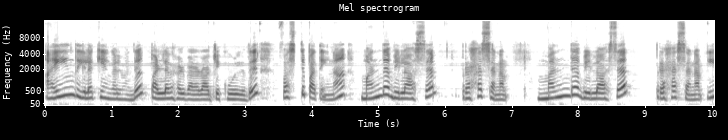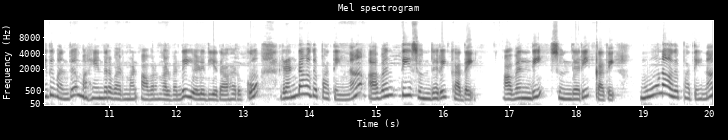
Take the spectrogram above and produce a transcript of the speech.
ஐந்து இலக்கியங்கள் வந்து பல்லவர்கள் வரலாற்றை கூறுது. ஃபர்ஸ்ட் பார்த்தீங்கன்னா மந்த விலாச பிரஹசனம். மந்த விலாச பிரஹசனம். இது வந்து மகேந்திரவர்மன் அவர்கள் வந்து எழுதியதாக இருக்கும். ரெண்டாவது பார்த்தீங்கன்னா அவந்தி சுந்தரி கதை. அவந்தி சுந்தரி கதை. மூணாவது பார்த்தீங்கன்னா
